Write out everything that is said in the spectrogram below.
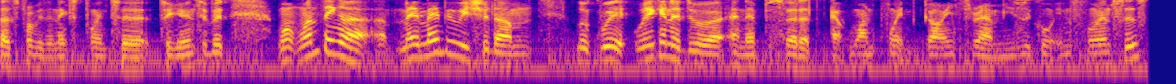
That's probably the next point to, to get into. But one, one thing, uh, may, maybe we should um, look. We're we're going to do a, an episode at, at one point going through our musical influences.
